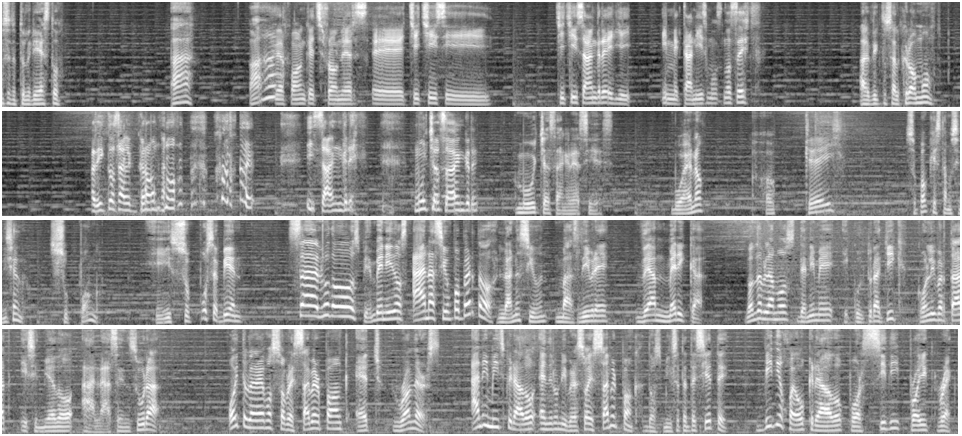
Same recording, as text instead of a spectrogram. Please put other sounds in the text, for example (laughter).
¿Cómo se titularía esto? Ah. Ah. Funkage Runners. Eh, chichis y. Chichis, sangre y, y mecanismos, no sé. Adictos al cromo. Adictos al cromo. (laughs) y sangre. Mucha sangre. Mucha sangre, así es. Bueno. Ok. Supongo que estamos iniciando. Supongo. Y supuse bien. Saludos, bienvenidos a Nación Poperto, la nación más libre de América, donde hablamos de anime y cultura geek con libertad y sin miedo a la censura. Hoy te hablaremos sobre Cyberpunk Edge Runners, anime inspirado en el universo de Cyberpunk 2077, videojuego creado por CD Projekt Red,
